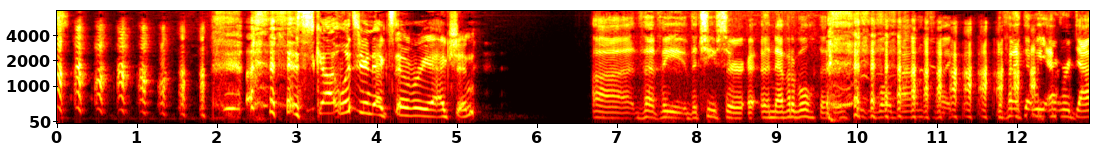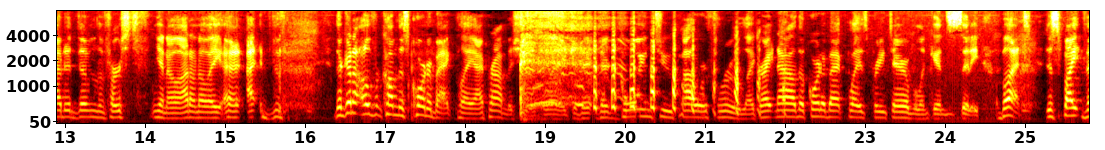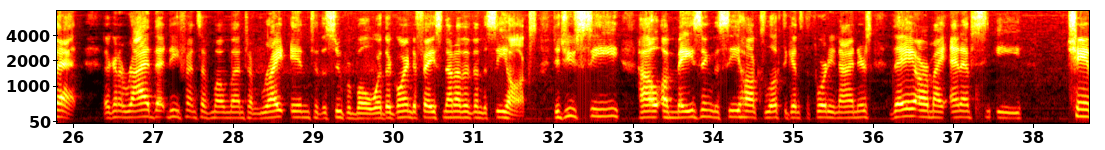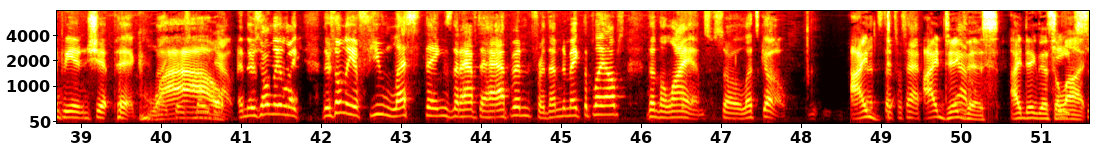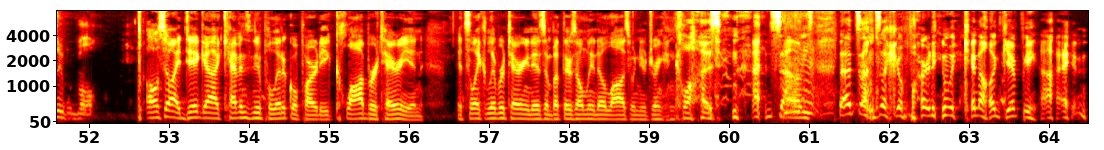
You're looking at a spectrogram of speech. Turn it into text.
Scott, what's your next overreaction? uh, that the the Chiefs are uh, inevitable, that they're Super Bowl bound. Like the fact that we ever doubted them the first, you know, I don't know. I, I, I, the, they're going to overcome this quarterback play. I promise you. Like they, they're going to power through. Like right now, the quarterback play is pretty terrible in Kansas City. But despite that. They're going to ride that defensive momentum right into the Super Bowl where they're going to face none other than the Seahawks. Did you see how amazing the Seahawks looked against the 49ers? They are my NFC championship pick. Like, Wow. there's no doubt. And there's only like there's only a few less things that have to happen for them to make the playoffs than the Lions. So let's go. I That's that's what's happening. I dig Yeah. this. I dig this a lot. Super Bowl. Also, I dig uh, Kevin's new political party, Clawbertarian. It's like libertarianism, but there's only no laws when you're drinking claws. that sounds that sounds like a party we can all get behind.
